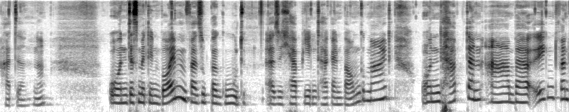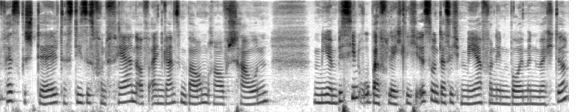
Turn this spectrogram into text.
hatte. Ne? Und das mit den Bäumen war super gut. Also ich habe jeden Tag einen Baum gemalt und habe dann aber irgendwann festgestellt, dass dieses von fern auf einen ganzen Baum raufschauen mir ein bisschen oberflächlich ist und dass ich mehr von den Bäumen möchte.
